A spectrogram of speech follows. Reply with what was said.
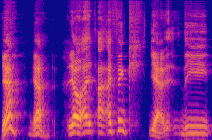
Yeah, yeah. You know, I, I think yeah, the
